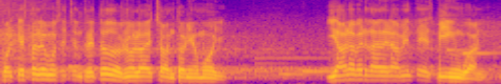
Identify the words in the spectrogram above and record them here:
Porque esto lo hemos hecho entre todos, no lo ha hecho Antonio Moy. Y ahora verdaderamente es Being One.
